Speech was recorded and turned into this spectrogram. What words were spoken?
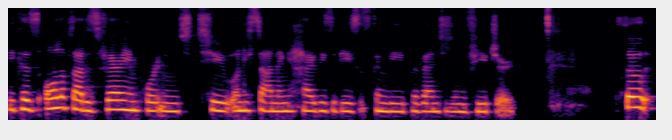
because all of that is very important to understanding how these abuses can be prevented in the future. So,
